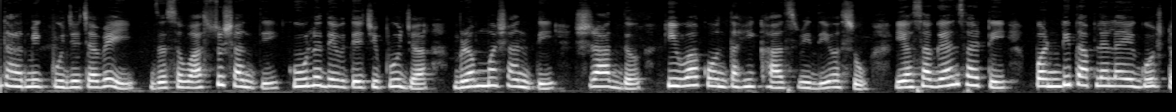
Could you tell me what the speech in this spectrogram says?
धार्मिक पूजेच्या वेळी जसं वास्तुशांती कुलदेवतेची पूजा ब्रह्मशांती श्राद्ध किंवा कोणताही खास विधी असो या सगळ्यांसाठी पंडित आपल्याला एक गोष्ट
